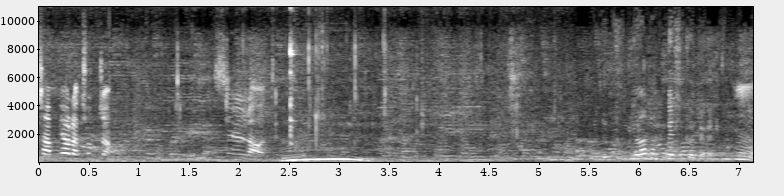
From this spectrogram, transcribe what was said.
잡혀라 초점. 샐러드. 음. 이거 하나 크게 시켜줘야 돼. 응.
